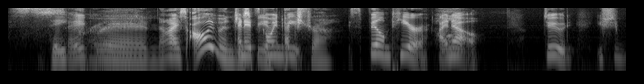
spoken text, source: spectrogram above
Sacred, Sacred. Nice. I'll even just and it's be going an to be extra. it's filmed here. I know, dude. You should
